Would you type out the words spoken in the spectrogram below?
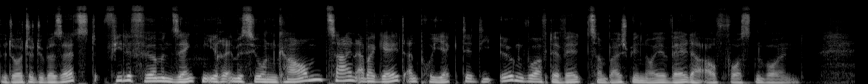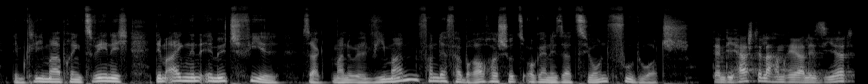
Bedeutet übersetzt, viele Firmen senken ihre Emissionen kaum, zahlen aber Geld an Projekte, die irgendwo auf der Welt zum Beispiel neue Wälder aufforsten wollen. Dem Klima bringt's wenig, dem eigenen Image viel, sagt Manuel Wiemann von der Verbraucherschutzorganisation Foodwatch. Denn die Hersteller haben realisiert,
